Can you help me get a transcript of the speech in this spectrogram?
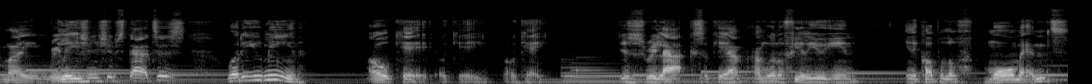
my relationship status? What do you mean? Okay, okay, okay. Just relax, okay? I'm, I'm gonna fill you in in a couple of moments.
